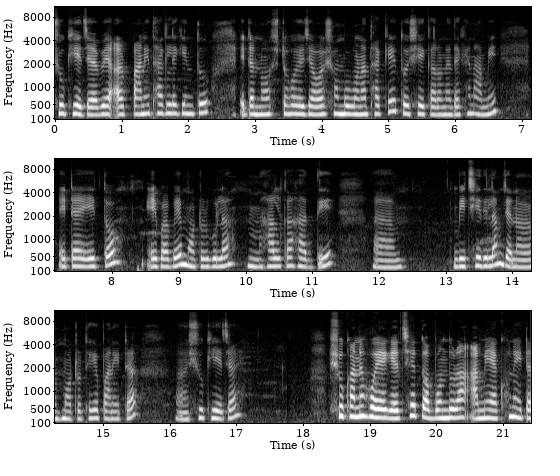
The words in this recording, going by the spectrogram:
শুকিয়ে যাবে। আর পানি থাকলে কিন্তু এটা নষ্ট হয়ে যাওয়ার সম্ভাবনা থাকে। তো সেই কারণে দেখেন আমি এটা এই তো এভাবে মটরগুলা হালকা হাত দিয়ে বিছিয়ে দিলাম যেন মটর থেকে পানিটা শুকিয়ে যায়। শুকানো হয়ে গেছে। তো বন্ধুরা, আমি এখন এটা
